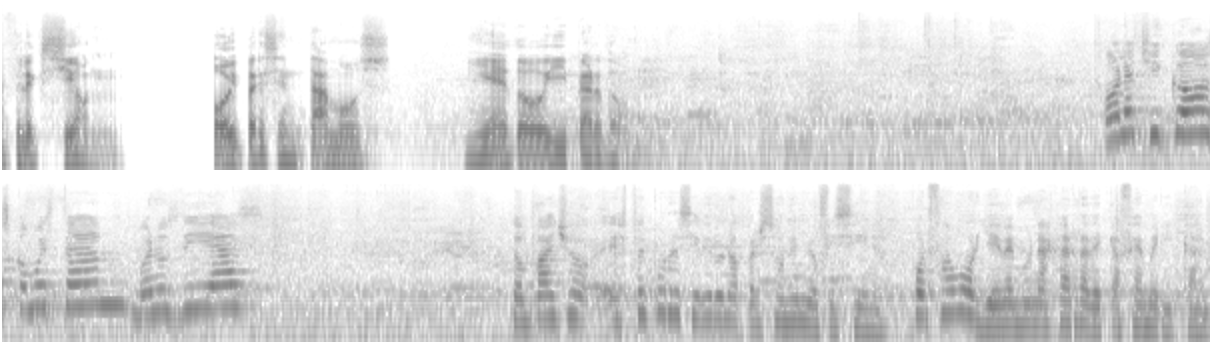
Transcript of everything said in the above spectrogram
Reflexión. Hoy presentamos Miedo y Perdón. Hola, chicos, ¿cómo están? Buenos días. Don Pancho, estoy por recibir una persona en mi oficina. Por favor, lléveme una jarra de café americano.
